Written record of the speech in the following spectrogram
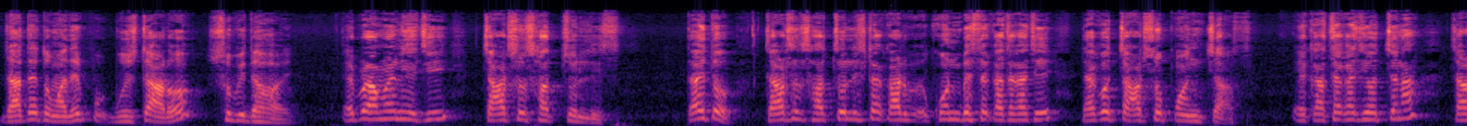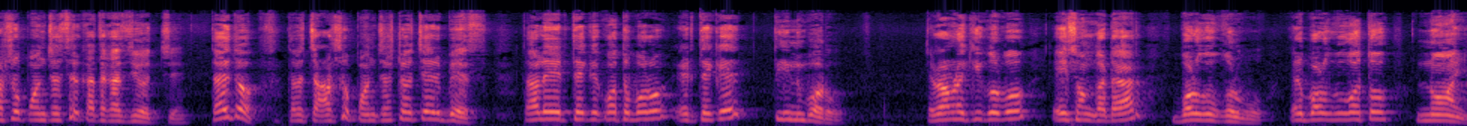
যাতে তোমাদের বুঝতে আরও সুবিধা হয়। এরপর আমরা নিয়েছি চারশো সাতচল্লিশ। তাই তো? চারশো সাতচল্লিশটা কার কোন বেসের কাছাকাছি? দেখো চারশো পঞ্চাশ। এর কাছাকাছি হচ্ছে না? চারশো পঞ্চাশের কাছাকাছি হচ্ছে। তাই তো? তাহলে চারশো পঞ্চাশটা হচ্ছে এর বেস। তাহলে এর থেকে কত বড়? এর থেকে তিন বড়। এবার আমরা কি করব? এই সংখ্যাটার বর্গ করব। এর বর্গ কত? নয়।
